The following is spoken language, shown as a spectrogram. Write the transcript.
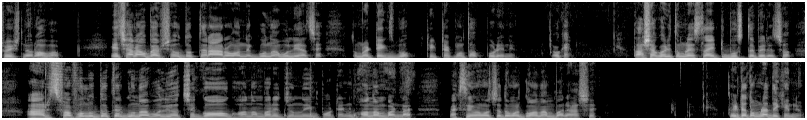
সহিষ্ণুর অভাব। এছাড়াও ব্যবসা উদ্যোক্তার আরও অনেক গুণাবলী আছে। তোমরা টেক্সট বুক ঠিকঠাক মতো পড়ে নিও, ওকে? তো আশা করি তোমরা স্লাইডটি বুঝতে পেরেছ। আর সফল উদ্যোক্তার গুণাবলী হচ্ছে গ, ঘ নাম্বারের জন্য ইম্পর্টেন্ট ঘ নাম্বার না ম্যাক্সিমাম হচ্ছে তোমার গ নাম্বারে আসে। তো এটা তোমরা দেখে নিও।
